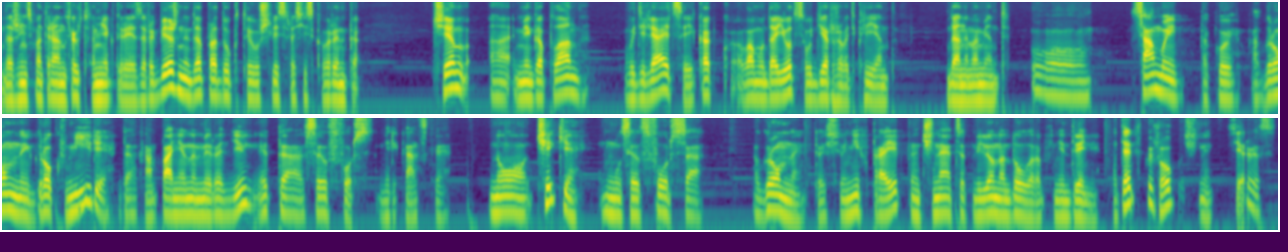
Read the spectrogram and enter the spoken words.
даже несмотря на то, что там некоторые зарубежные да, продукты ушли с российского рынка. Чем а, Мегаплан выделяется и как вам удается удерживать клиентов в данный момент? Самый такой огромный игрок в мире, да, компания номер один, это Salesforce американская. Но чеки у Salesforce огромные, то есть у них проект начинается от миллиона долларов внедрения. Хотя это такой же облачный сервис,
